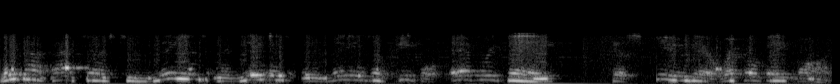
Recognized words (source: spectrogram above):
They got access to millions and millions and millions of people every day to spew their reprobate mind.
